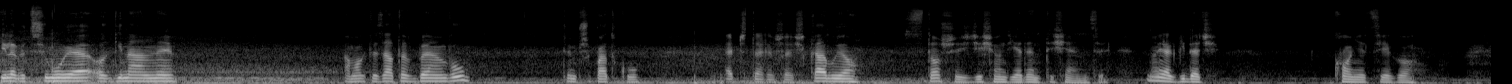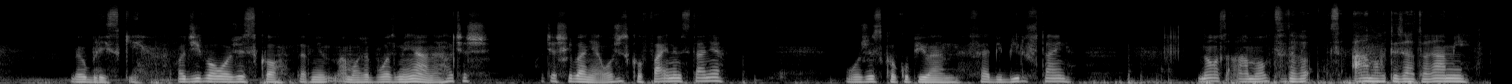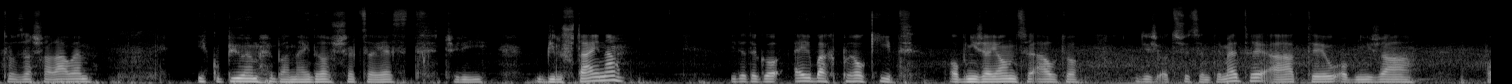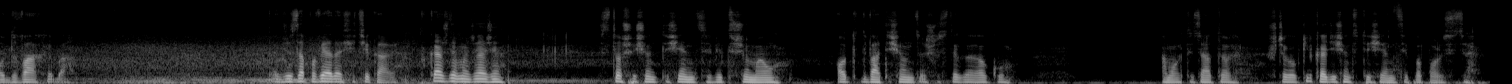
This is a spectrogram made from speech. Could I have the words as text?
ile wytrzymuje oryginalny amortyzator BMW. W tym przypadku E46 Cabrio 161 tysięcy. No jak widać koniec jego był bliski. O dziwo łożysko pewnie, a może było zmieniane, chociaż, chociaż chyba nie. Łożysko w fajnym stanie. Łożysko kupiłem Febi Bilstein. No z, z amortyzatorami to zaszalałem i kupiłem chyba najdroższe co jest, czyli Bilsteina i do tego Eibach Pro Kit obniżający auto gdzieś o 3 cm, a tył obniża o 2 chyba. Także zapowiada się ciekawie. W każdym razie 160 tysięcy wytrzymał od 2006 roku amortyzator, z czego kilkadziesiąt tysięcy po Polsce.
